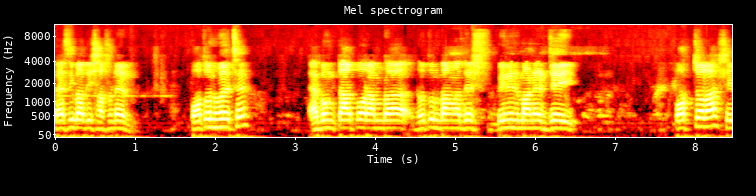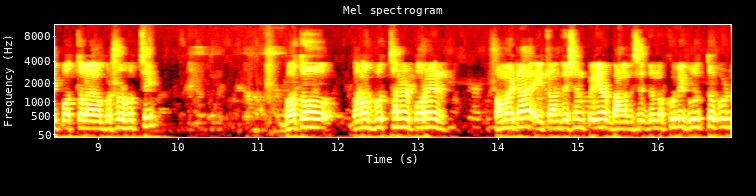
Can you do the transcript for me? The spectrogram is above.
ফ্যাসিবাদী শাসনের পতন হয়েছে এবং তারপর আমরা নতুন বাংলাদেশ বিনির্মাণের যেই পথ চলা সেই পথ চলায় অগ্রসর হচ্ছি। গত গণভ্যুত্থানের পরের সময়টা এই ট্রানজিশন পিরিয়ড বাংলাদেশের জন্য খুবই গুরুত্বপূর্ণ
